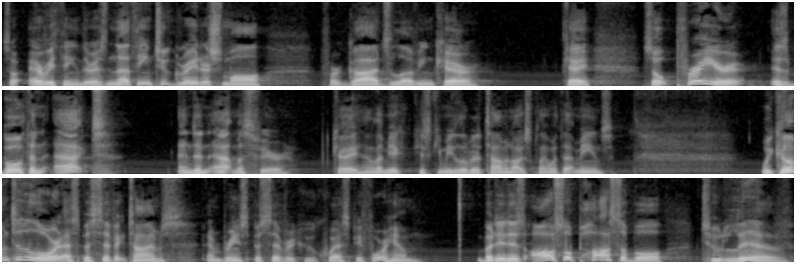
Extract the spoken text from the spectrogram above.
So, everything. There is nothing too great or small for God's loving care. Okay? So, prayer is both an act and an atmosphere. Okay, and let me just give me a little bit of time and I'll explain what that means. We come to the Lord at specific times and bring specific requests before Him. But it is also possible to live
